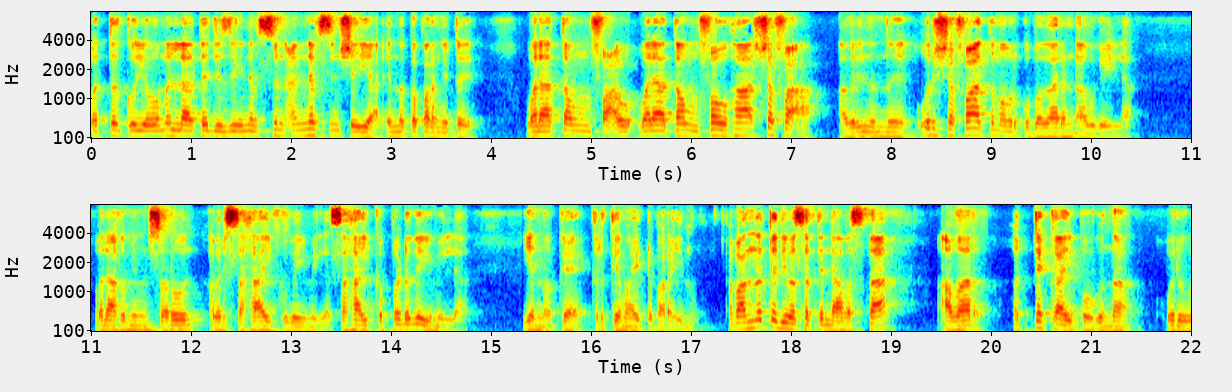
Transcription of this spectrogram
ഒത്തക്കു യോമല്ലാത്ത ജസീ നഫ്സുൻ അന്നഫ്സുൻ ഷെയ്യ എന്നൊക്കെ പറഞ്ഞിട്ട് അവരിൽ നിന്ന് ഒരു ഷഫാത്തും അവർക്ക് ഉപകാരം ഉണ്ടാവുകയില്ല. വലാഹുമിം സറൂൻ അവർ സഹായിക്കുകയുമില്ല സഹായിക്കപ്പെടുകയുമില്ല എന്നൊക്കെ കൃത്യമായിട്ട് പറയുന്നു. അപ്പൊ അന്നത്തെ ദിവസത്തിന്റെ അവസ്ഥ അവർ ഒറ്റക്കായി പോകുന്ന ഒരു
